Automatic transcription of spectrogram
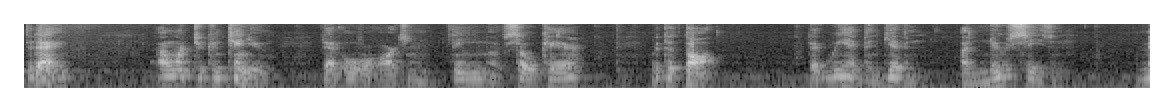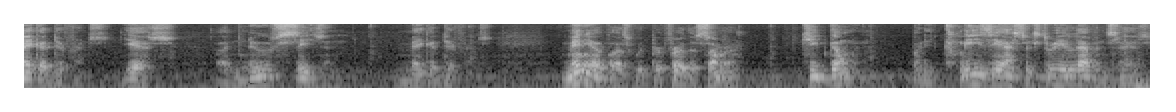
Today, I want to continue that overarching theme of soul care with the thought that we have been given a new season make a difference. Yes, a new season make a difference. Many of us would prefer the summer keep going, but Ecclesiastes 3:11 says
